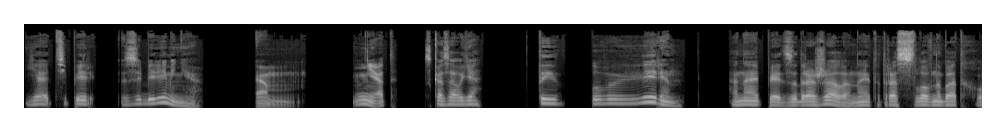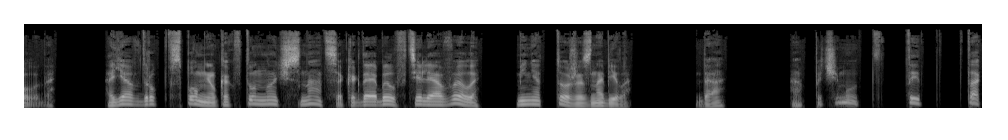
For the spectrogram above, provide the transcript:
Я теперь забеременею? Эм, нет, — сказал я. Ты уверен? Она опять задрожала, на этот раз словно бы от холода. А я вдруг вспомнил, как в ту ночь снаться, когда я был в теле Авеллы, меня тоже знобило. Да, «А почему ты так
